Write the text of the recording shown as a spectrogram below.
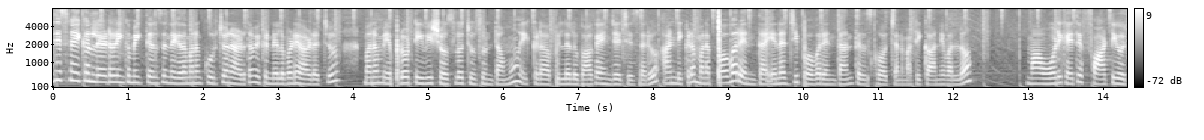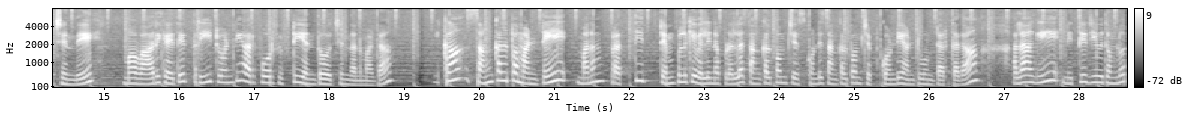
ఇది స్నేక్ అండ్ లేడర్ ఇంకా మీకు తెలిసిందే కదా మనం కూర్చొని ఆడతాం ఇక్కడ నిలబడి ఆడొచ్చు. మనం ఎప్పుడో టీవీ షోస్లో చూసుంటాము ఇక్కడ పిల్లలు బాగా ఎంజాయ్ చేశారు. అండ్ ఇక్కడ మన పవర్ ఎంత ఎనర్జీ పవర్ ఎంత అని తెలుసుకోవచ్చు అనమాట ఈ కార్నివల్లో మా ఓడికైతే ఫార్టీ వచ్చింది మా వారికి అయితే three twenty or four fifty ఎంతో వచ్చిందనమాట ఇక సంకల్పం అంటే మనం ప్రతి టెంపుల్కి వెళ్ళినప్పుడల్లా సంకల్పం చేసుకోండి సంకల్పం చెప్పుకోండి అంటూ ఉంటారు కదా. అలాగే నిత్య జీవితంలో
